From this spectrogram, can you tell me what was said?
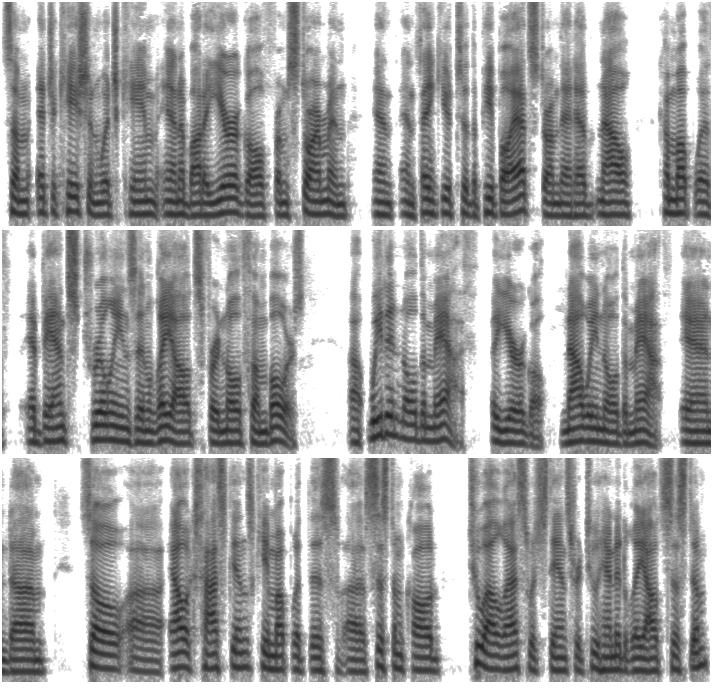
some education, which came in about a year ago from Storm, and and and thank you to the people at Storm that have now come up with advanced drillings and layouts for no thumb bowlers. Uh, we didn't know the math a year ago. Now we know the math, and um, so uh, Alex Hoskins came up with this uh, system called 2LS, which stands for Two Handed Layout System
